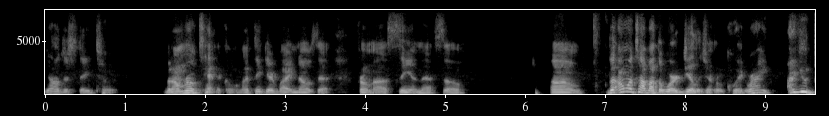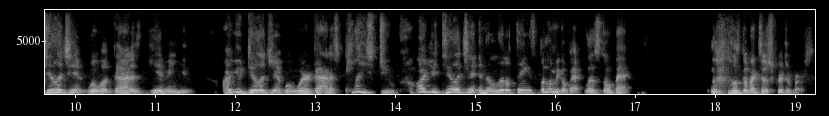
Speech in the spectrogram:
y'all just stay tuned. But I'm real technical, and I think everybody knows that from uh, seeing that. So, um, but I want to talk about the word diligent real quick, right? Are you diligent with what God has given you? Are you diligent with where God has placed you? Are you diligent in the little things? But let me go back. Let's go back. Let's go back to the scripture verse.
